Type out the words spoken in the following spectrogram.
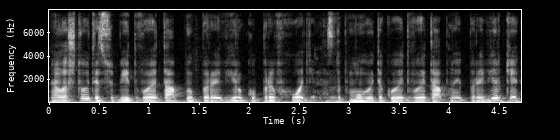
Налаштуйте собі двоетапну перевірку при вході. З допомогою такої двоетапної перевірки,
